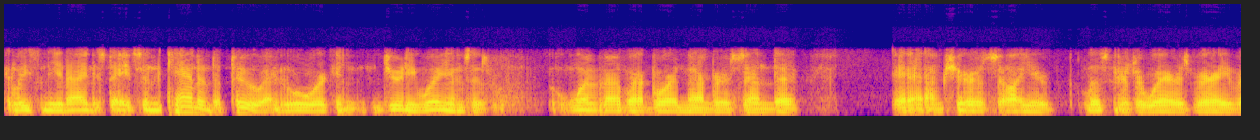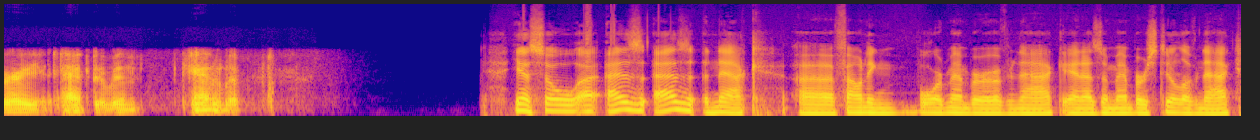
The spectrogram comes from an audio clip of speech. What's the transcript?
at least in the United States and Canada too. I mean, we're working. Judy Williams is one of our board members, and, uh, and I'm sure as all your listeners are aware, is very very active in Canada. Yeah, so uh, as as a NAC, uh, founding board member of NAC, and as a member still of NAC,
